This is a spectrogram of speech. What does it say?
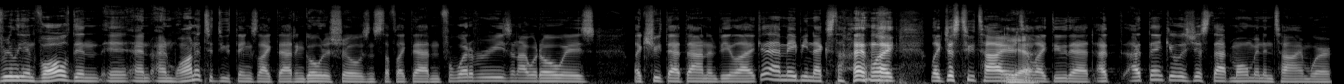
really involved in, in and and wanted to do things like that and go to shows and stuff like that. And for whatever reason, I would always like shoot that down and be like, yeah, maybe next time, like like just too tired Yeah. to like do that. I I think it was just that moment in time where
